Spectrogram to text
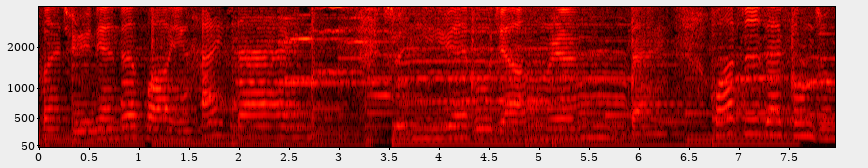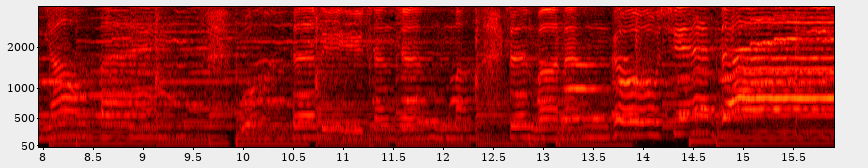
快，去年的花影还在，岁月不叫人待，花枝在风中摇摆。我的旅程怎么怎么能够懈怠？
